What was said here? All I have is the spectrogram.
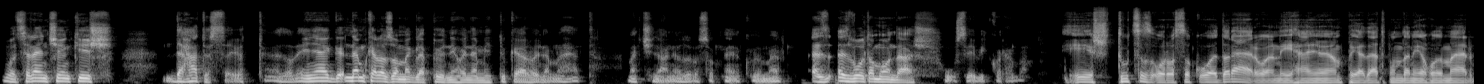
volt szerencsénk is, de hát összejött ez a lényeg. Nem kell azon meglepődni, hogy nem hittük el, hogy nem lehet megcsinálni az oroszok nélkül, mert ez, ez volt a mondás 20 évig korábban. És tudsz az oroszok oldaláról néhány olyan példát mondani, ahol már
